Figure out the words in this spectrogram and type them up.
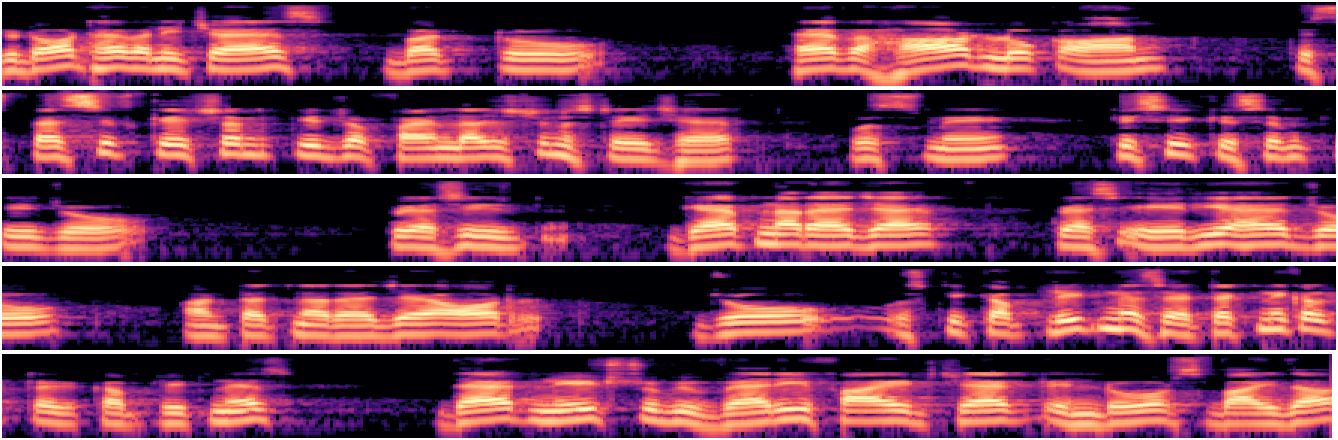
you don't have any choice but to have a hard look on specification کی جو فائنلائزیشن اسٹیج ہے اس میں کسی قسم کی جو کوئی ایسی گیپ نہ رہ جائے کوئی ایسی ایریا ہے جو ان ٹچ نہ رہ جائے اور جو اس کی کمپلیٹنیس ہے technical completeness that needs to be verified checked in doors by the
